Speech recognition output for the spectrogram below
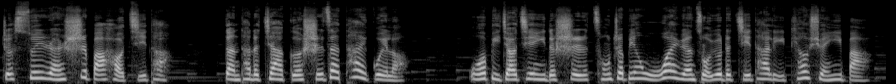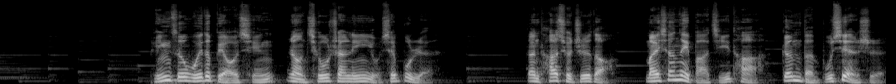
这虽然是把好吉他，但它的价格实在太贵了。我比较建议的是从这边五万元左右的吉他里挑选一把。平泽唯的表情让秋山林有些不忍，但他却知道买下那把吉他。根本不现实。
